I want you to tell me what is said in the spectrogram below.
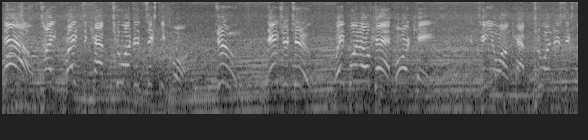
Now, tight right to cap 264. Dunes, danger two. Waypoint okay. Four Ks. Continue on cap 264.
